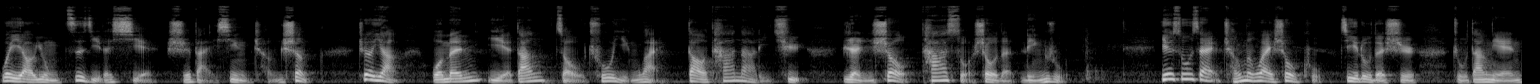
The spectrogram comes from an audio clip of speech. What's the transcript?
为要用自己的血使百姓成圣，这样。”我们也当走出营外，到他那里去，忍受他所受的凌辱。耶稣在城门外受苦，记录的是主当年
